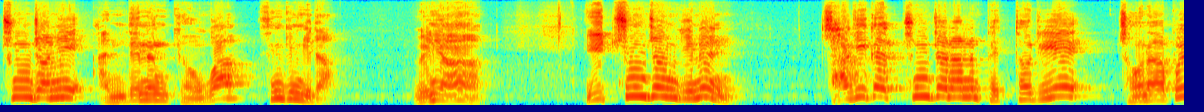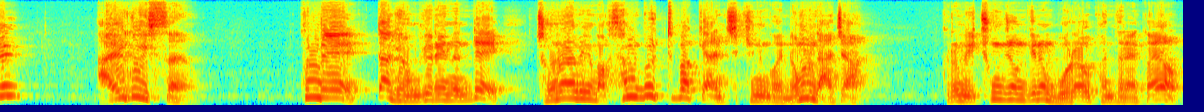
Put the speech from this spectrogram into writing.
충전이 안 되는 경우가 생깁니다. 왜냐? 이 충전기는 자기가 충전하는 배터리의 전압을 알고 있어요. 근데 딱 연결했는데 전압이 막 3V밖에 안 찍히는 거예요. 너무 낮아. 그럼 이 충전기는 뭐라고 판단할까요?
